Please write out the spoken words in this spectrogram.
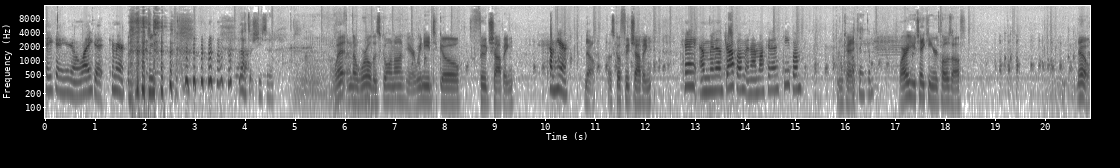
take it and you're gonna like it. Come here. That's what she said. What in the world is going on here? We need to go food shopping. Come here. No, let's go food shopping. Okay, I'm gonna drop them and I'm not gonna keep them. Okay. I'll take them. Why are you taking your clothes off? No.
